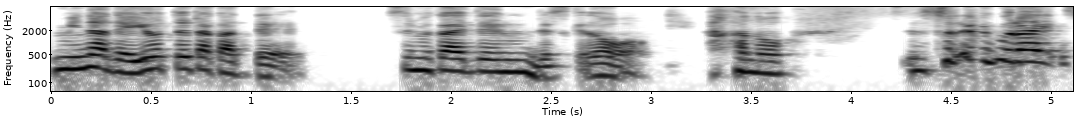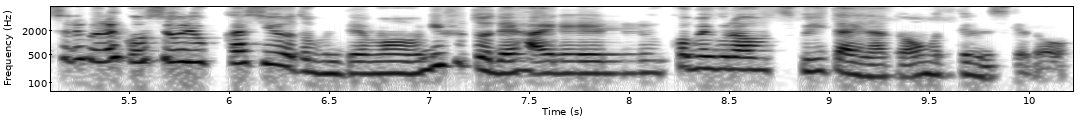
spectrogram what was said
みんなで寄ってたかって積み替えてるんですけど、あの、それぐらい、それぐらいこう省力化しようと思って、もリフトで入れる米蔵を作りたいなと思ってるんですけど。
